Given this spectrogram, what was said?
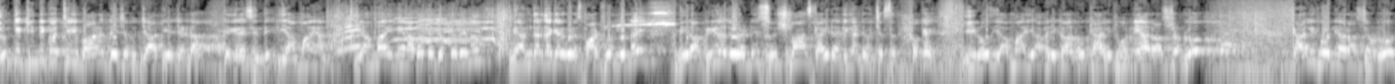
దుంకి కిందికి వచ్చి భారతదేశపు జాతీయ జెండా ఎగరేసింది. ఈ అమ్మాయి ఈ అమ్మాయి నేను అబద్ధం చెప్తలేను. మీ అందరి దగ్గర కూడా స్మార్ట్ ఫోన్లు ఉన్నాయి. మీరు ఆ వీడియో చూడండి. సుష్మా స్కై డైవింగ్ అంటే వచ్చేస్తుంది. ఓకే? ఈరోజు ఈ అమ్మాయి అమెరికాలో కాలిఫోర్నియా రాష్ట్రంలో కాలిఫోర్నియా రాష్ట్రంలో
